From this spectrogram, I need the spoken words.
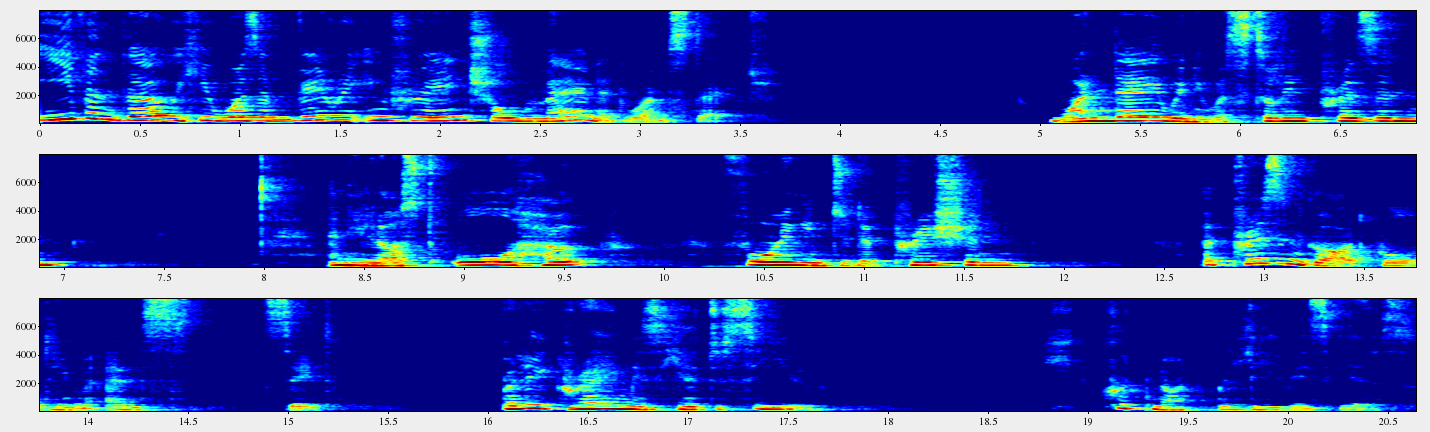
even though he was a very influential man at one stage. One day, when he was still in prison and he lost all hope, falling into depression, a prison guard called him and said, Billy Graham is here to see you. He could not believe his ears.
